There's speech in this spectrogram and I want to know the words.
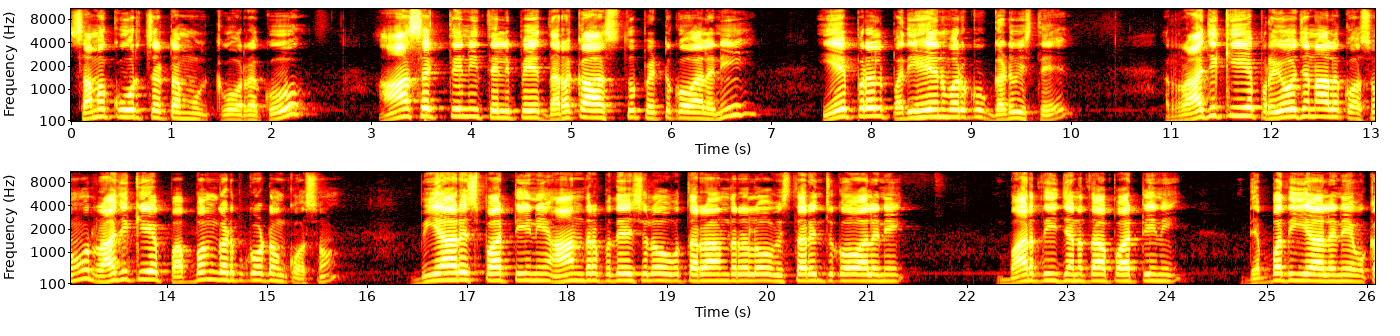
సమకూర్చటం కొరకు ఆసక్తిని తెలిపే దరఖాస్తు పెట్టుకోవాలని ఏప్రిల్ పదిహేను వరకు గడువిస్తే రాజకీయ ప్రయోజనాల కోసం రాజకీయ పబ్బం గడుపుకోవటం కోసం బీఆర్ఎస్ పార్టీని ఆంధ్రప్రదేశ్లో ఉత్తరాంధ్రలో విస్తరించుకోవాలని భారతీయ జనతా పార్టీని దెబ్బతీయాలనే ఒక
